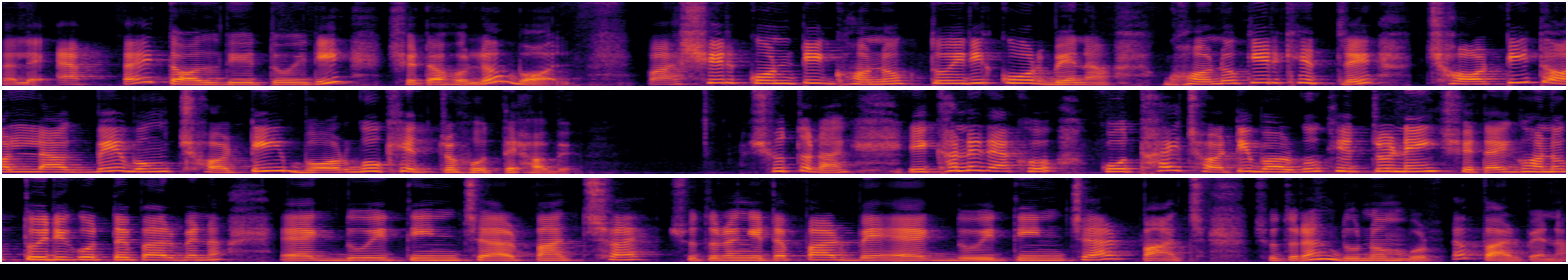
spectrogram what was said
তাহলে একটাই তল দিয়ে তৈরি, সেটা হলো বল। পাশের কোনটি ঘনক তৈরি করবে না। ঘনকের ক্ষেত্রে ছটি তল লাগবে এবং ছটি বর্গক্ষেত্র হতে হবে। সুতরাং এখানে দেখো কোথায় ছটি বর্গক্ষেত্র নেই, সেটাই ঘনক তৈরি করতে পারবে না। এক, দুই, তিন, চার, পাঁচ, ছয়, সুতরাং এটা পারবে এক, দুই, তিন, চার, পাঁচ, সুতরাং দু নম্বরটা পারবে না।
